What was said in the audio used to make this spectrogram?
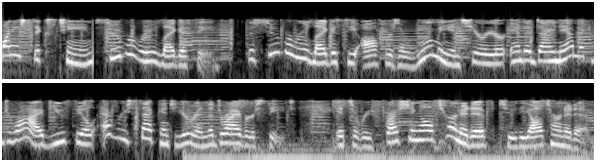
2016 Subaru Legacy. The Subaru Legacy offers a roomy interior and a dynamic drive you feel every second you're in the driver's seat. It's a refreshing alternative to the alternatives.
